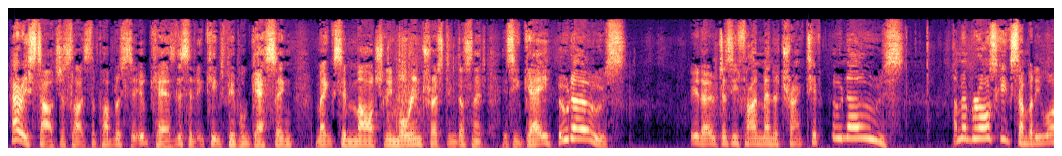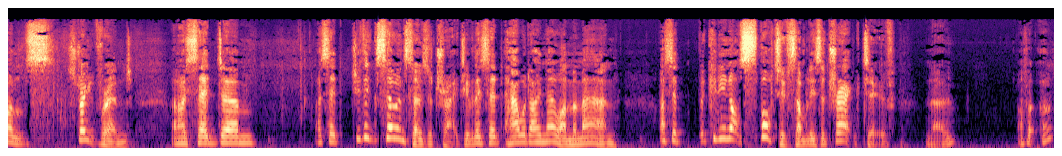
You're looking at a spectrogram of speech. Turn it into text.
Harry Styles just likes the publicity. Who cares? Listen, it keeps people guessing, makes him marginally more interesting, doesn't it? Is he gay? Who knows? You know, does he find men attractive? Who knows? I remember asking somebody once, straight friend, and I said, um, I said, do you think so and so's attractive? And they said, how would I know? I'm a man. I said, but can you not spot if somebody's attractive? No. I thought, oh,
